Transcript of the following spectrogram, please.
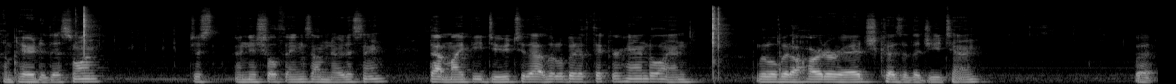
compared to this one just initial things I'm noticing. That might be due to that little bit of thicker handle and a little bit of harder edge because of the G10. But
